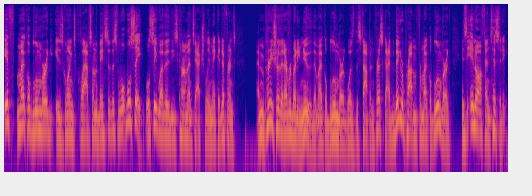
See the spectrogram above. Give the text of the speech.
if Michael Bloomberg is going to collapse on the basis of this, we'll, we'll see. We'll see whether these comments actually make a difference. I'm pretty sure that everybody knew that Michael Bloomberg was the stop and frisk guy. The bigger problem for Michael Bloomberg is inauthenticity.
